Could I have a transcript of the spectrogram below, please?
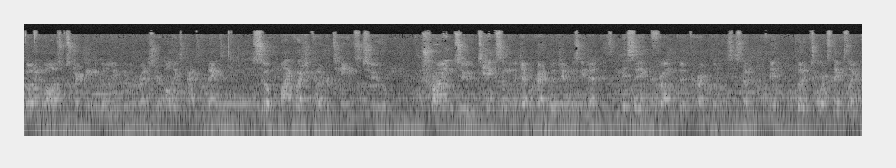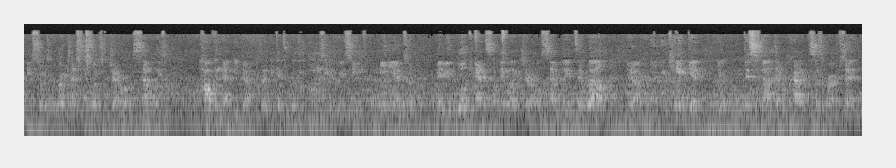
voting laws restricting the ability of people to register, all these kinds of things. So my question kind of pertains to trying to take some of the democratic legitimacy that is missing from the current political system and put it towards things like these sorts of protests, these sorts of general assemblies, how can that be done? Because I think it's really easy, as we've seen from the media, to maybe look at something like General Assembly and say, well, you know, you, can't get, you know, this is not democratic, this doesn't represent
